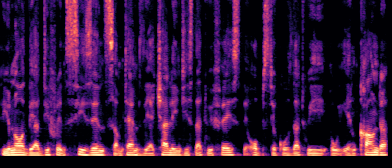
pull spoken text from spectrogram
you know, there are different seasons. Sometimes there are challenges that we face, the obstacles that we, we encounter,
